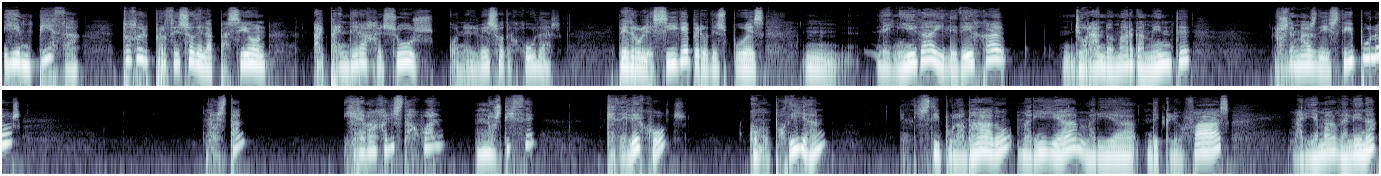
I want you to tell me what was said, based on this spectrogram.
Y empieza todo el proceso de la pasión al prender a Jesús con el beso de Judas. Pedro le sigue, pero después mm, le niega y le deja llorando amargamente. Los demás discípulos no están. Y el evangelista Juan nos dice que de lejos, como podían, el discípulo amado, María, María de Cleofás, María Magdalena,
